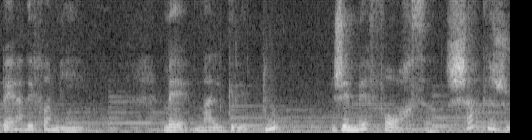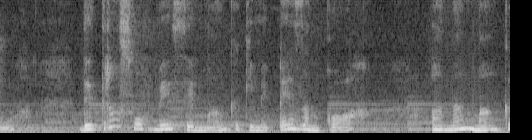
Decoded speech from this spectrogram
père de famille. Mais malgré tout, je m'efforce chaque jour de transformer ces manques qui me pèsent encore en un manque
